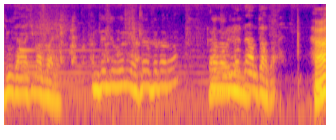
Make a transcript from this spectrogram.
जीव जाण्याची बाजू आली. आमचं लिहून घेतलं होतं परवा. काय बोललंच नाही आमचं आता. हा?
